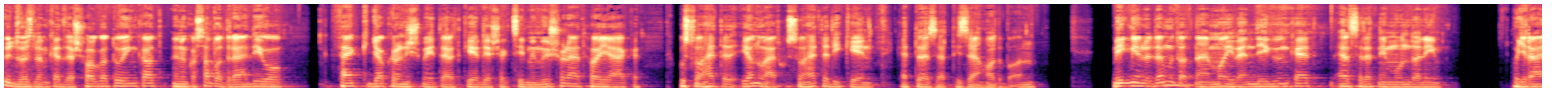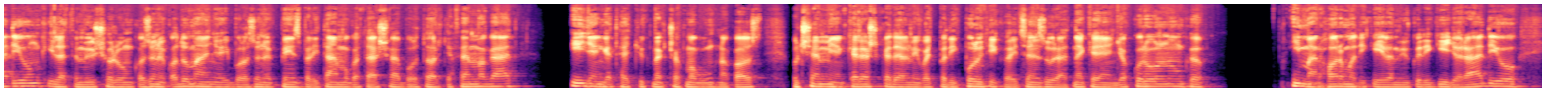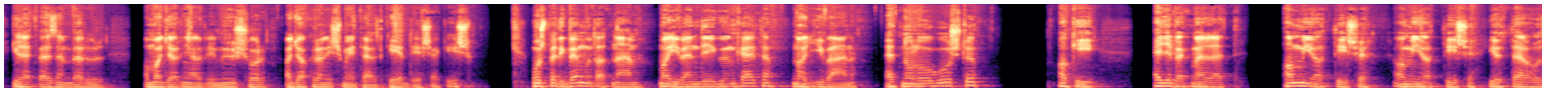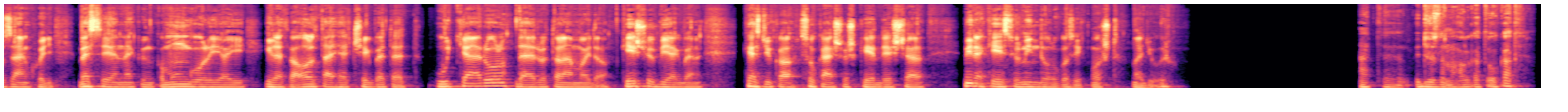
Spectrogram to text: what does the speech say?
Üdvözlöm kedves hallgatóinkat! Önök a Szabad Rádió FEK gyakran ismételt kérdések című műsorát hallják 27, január 27-én 2016-ban. Még mielőtt bemutatnám mai vendégünket, el szeretném mondani, hogy rádiónk, illetve műsorunk az önök adományaiból, az önök pénzbeli támogatásából tartja fenn magát, így engedhetjük meg csak magunknak azt, hogy semmilyen kereskedelmi vagy pedig politikai cenzúrát ne kelljen gyakorolnunk. Immár harmadik éve működik így a rádió, illetve ezen belül a magyar nyelvű műsor, a gyakran ismételt kérdések is. Most pedig bemutatnám mai vendégünket, Nagy Iván etnológust, aki egyebek mellett amiatt is, amiatt is jött el hozzánk, hogy beszéljen nekünk a mongóliai, illetve Altájhegységbe tett útjáról, de erről talán majd a későbbiekben. Kezdjük a szokásos kérdéssel. Mire készül, mind dolgozik most, Nagy úr? Hát üdvözlöm a hallgatókat,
